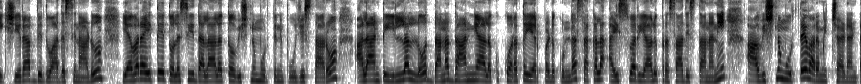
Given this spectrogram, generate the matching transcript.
ఈ క్షీరాబ్ది ద్వాదశి నాడు ఎవరైతే తులసి దళాలతో విష్ణుమూర్తిని పూజిస్తారో అలాంటి ఇళ్ళల్లో ధన ధాన్యాలకు కొరత ఏర్పడకుండా సకల ఐశ్వర్యాలు ప్రసాదిస్తానని అని ఆ విష్ణుమూర్తే వరమిచ్చాడంట.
